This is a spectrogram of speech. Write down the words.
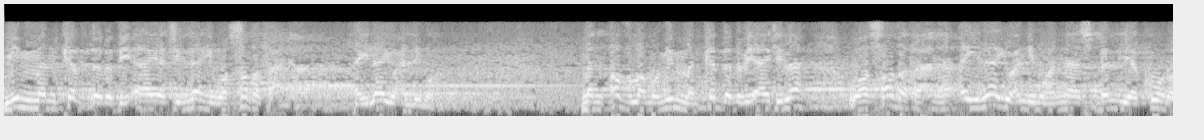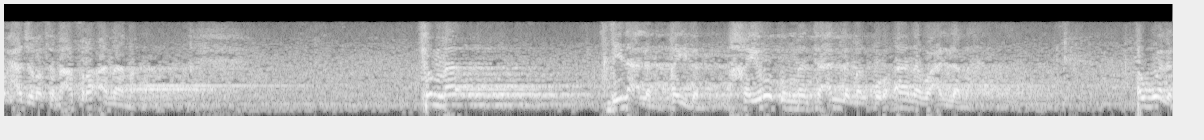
ممن كذب بآية الله وصدف عنها أي لا يعلمها من أظلم ممن كذب بآية الله وصدف عنها أي لا يعلمها الناس بل يكون حجرة عثرة أمامه. ثم لنعلم قيدا خيركم من تعلم القرآن وعلمه. أولا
